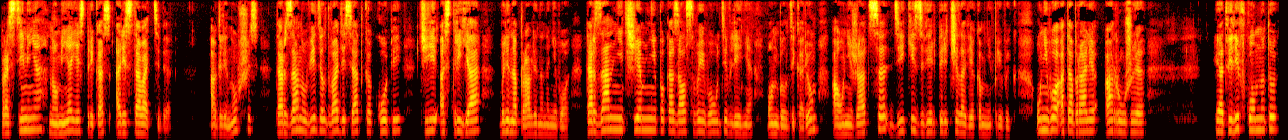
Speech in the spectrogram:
«Прости меня, но у меня есть приказ арестовать тебя». Оглянувшись, Тарзан увидел два десятка копий, чьи острия были направлены на него — Тарзан ничем не показал своего удивления. Он был дикарем, а унижаться дикий зверь перед человеком не привык. У него отобрали оружие и отвели в комнату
